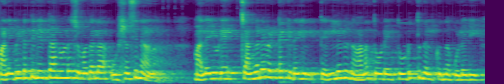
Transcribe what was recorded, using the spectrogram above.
മണിപീഠത്തിലിരുത്താനുള്ള ചുമതല ഉഷസിനാണ് മലയുടെ ചങ്ങലവെട്ടക്കിടയിൽ തെല്ലൊരു നാണത്തോടെ തൊടുത്തു നിൽക്കുന്ന പുലരി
